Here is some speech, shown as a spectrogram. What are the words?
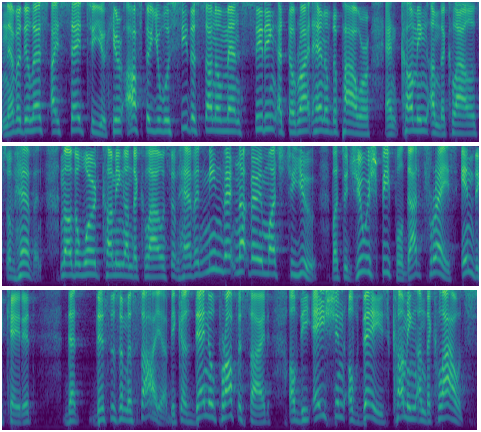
Nevertheless, I say to you, hereafter you will see the Son of Man sitting at the right hand of the power and coming on the clouds of heaven. Now, the word coming on the clouds of heaven mean not very much to you, but to Jewish people, that phrase indicated that this is a Messiah because Daniel prophesied of the Ancient of Days coming on the clouds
